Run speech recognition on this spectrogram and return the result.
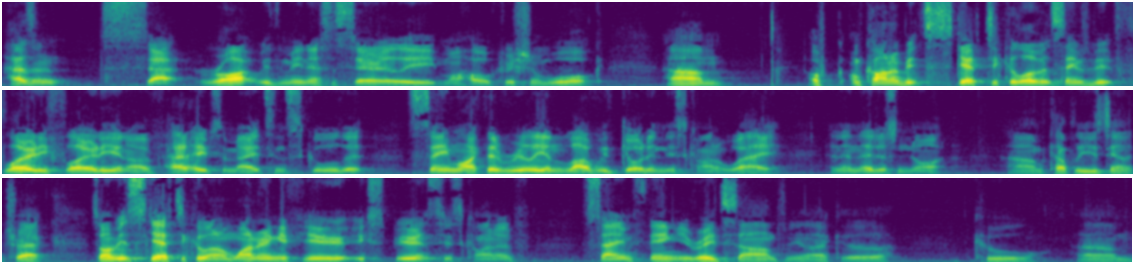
hasn't sat right with me necessarily my whole Christian walk. Um, i am kind of a bit skeptical of it. Seems a bit floaty, floaty, and I've had heaps of mates in school that seem like they're really in love with God in this kind of way, and then they're just not. Um, a couple of years down the track, so I'm a bit skeptical, and I'm wondering if you experience this kind of same thing. You read Psalms and you're like, oh, cool. Um,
